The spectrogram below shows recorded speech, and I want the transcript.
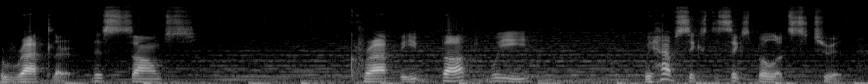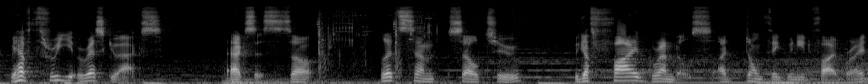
Rattler. This sounds crappy, but we we have 66 bullets to it. We have three rescue axe axes, so let's send, sell two. We got five Grendels. I don't think we need five, right?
